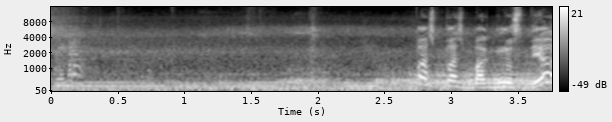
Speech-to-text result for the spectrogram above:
Wala. Pas-pas bagnos dia.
